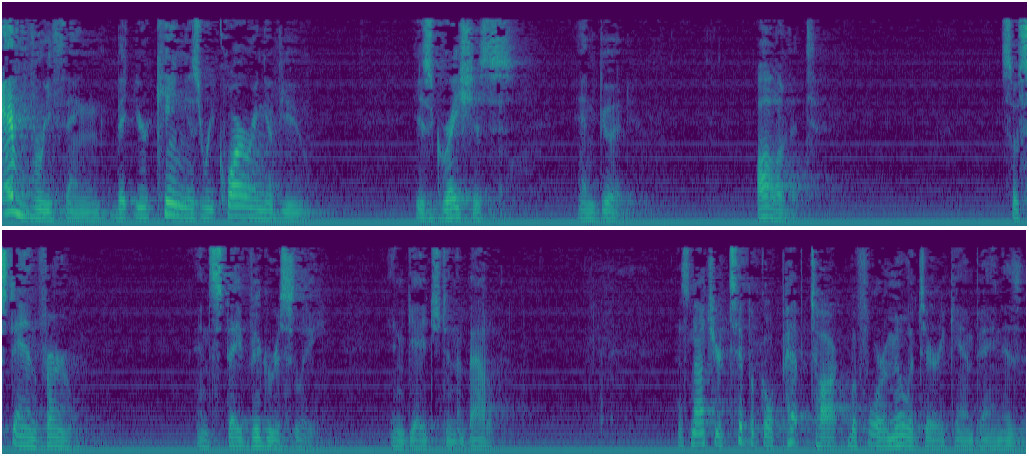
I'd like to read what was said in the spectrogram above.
everything that your king is requiring of you is gracious and good. All of it. So stand firm and stay vigorously engaged in the battle. It's not your typical pep talk before a military campaign, is it?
